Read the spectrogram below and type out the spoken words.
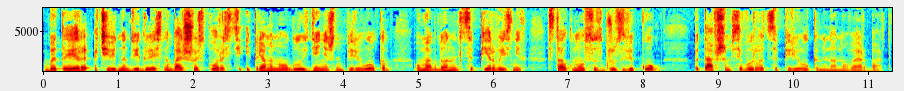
БТРы, очевидно, двигались на большой скорости, и прямо на углу с денежным переулком у Макдональдса первый из них столкнулся с грузовиком, пытавшимся вырваться переулками на Новый Арбат.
